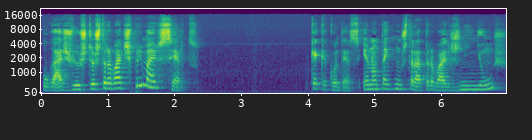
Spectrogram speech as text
o gajo viu os teus trabalhos primeiro, certo? o que é que acontece? Eu não tenho que mostrar trabalhos nenhums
